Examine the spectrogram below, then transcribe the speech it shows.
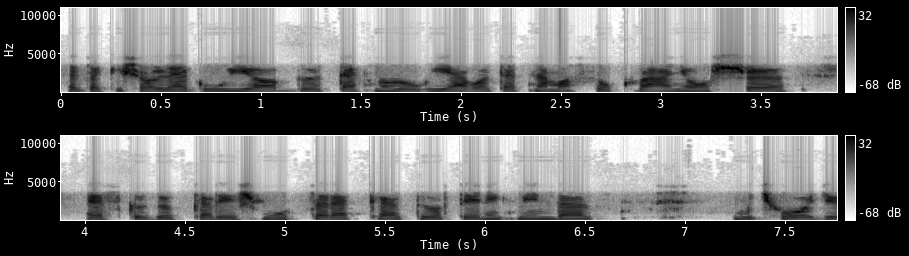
Ezek is a legújabb technológiával, tehát nem a szokványos eszközökkel és módszerekkel történik mindez. Úgyhogy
